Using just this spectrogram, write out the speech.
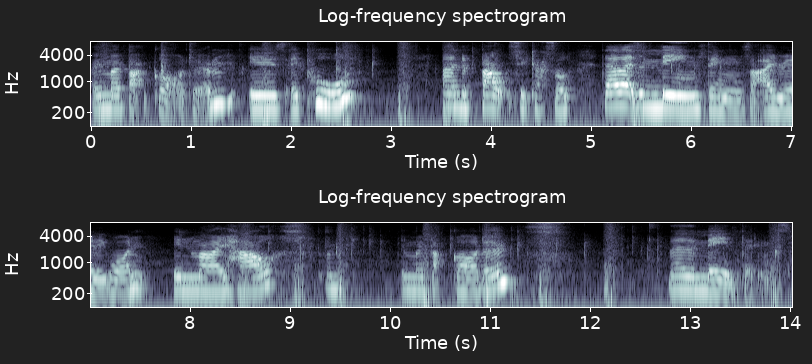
in my back garden is a pool and a bouncy castle. They're like the main things that I really want in my house, um, in my back garden. They're the main things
